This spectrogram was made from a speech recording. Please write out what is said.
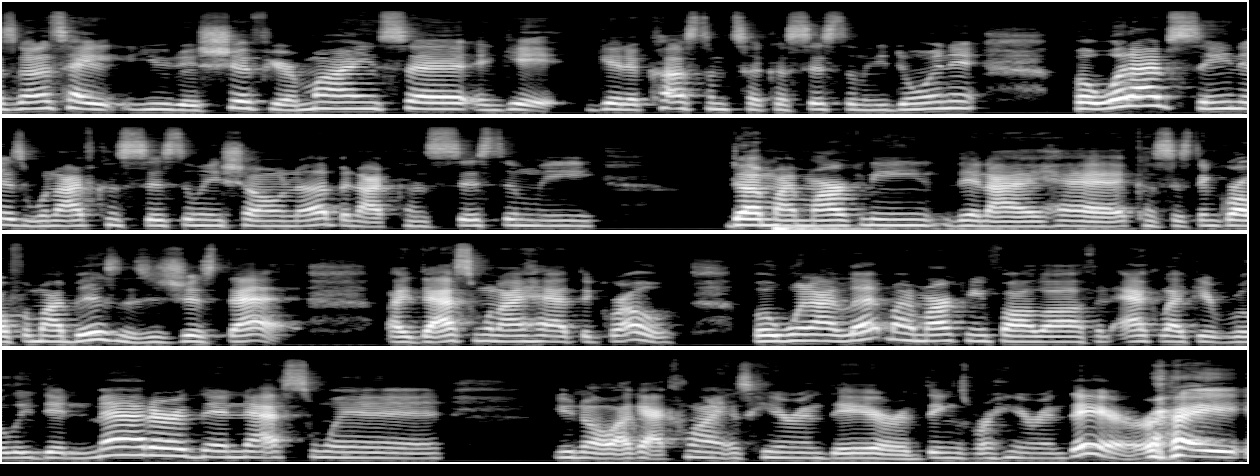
is going to take you to shift your mindset and get get accustomed to consistently doing it. But what i've seen is when i've consistently shown up and i've consistently done my marketing then i had consistent growth in my business. It's just that like that's when I had the growth. But when I let my marketing fall off and act like it really didn't matter, then that's when, you know, I got clients here and there and things were here and there, right?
